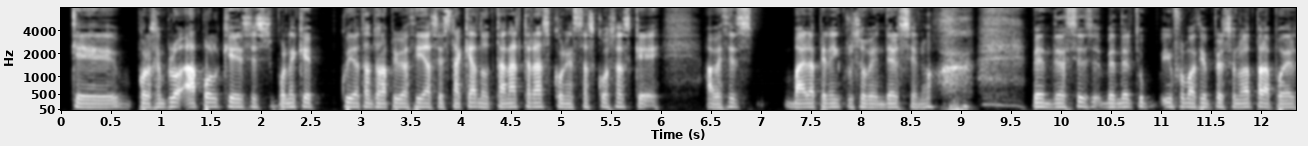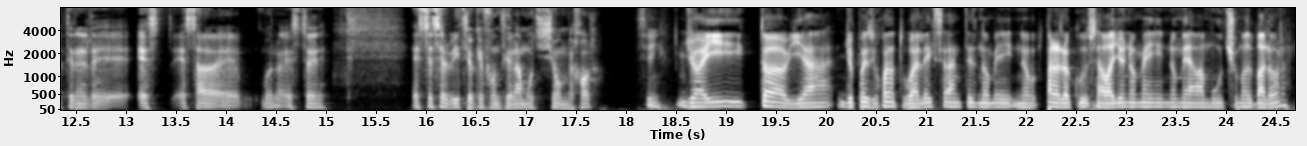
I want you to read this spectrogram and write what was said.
que, por ejemplo, Apple, que se supone que cuida tanto la privacidad, se está quedando tan atrás con estas cosas que a veces vale la pena incluso venderse, ¿no? Venderse, vender tu información personal para poder tener eh, esta, eh, bueno, este, este servicio que funciona muchísimo mejor. Sí, yo ahí todavía, yo pues cuando tuve Alexa antes no me, no, para lo que usaba yo no me, no me daba mucho más valor.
